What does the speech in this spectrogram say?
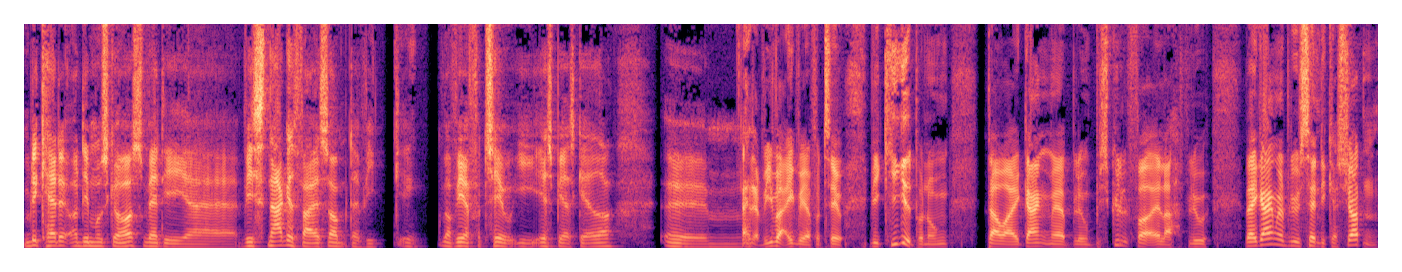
Jamen det kan det, og det er måske også, hvad det er... Vi snakkede faktisk om, da vi øh, var ved at få tæv i Esbjergs gader. Øhm, Altså, vi var ikke ved at få tæv. Vi kiggede på nogen, der var i gang med at blive beskyldt for, eller blive, var i gang med at blive sendt i kashotten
